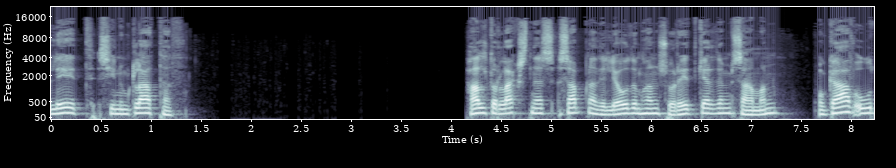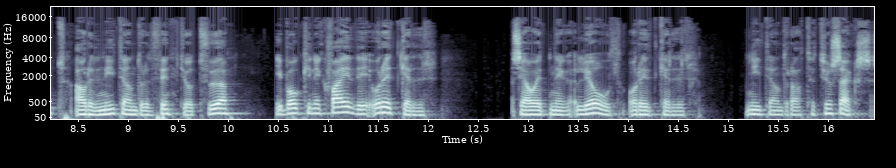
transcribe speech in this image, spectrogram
lit sínum glatað? Haldur Lagsnes sapnaði ljóðum hans og reitgerðum saman og gaf út árið 1952 í bókinni Hvæði og reitgerðir, sjá einnig Ljóð og reitgerðir 1986.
